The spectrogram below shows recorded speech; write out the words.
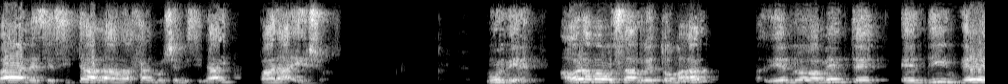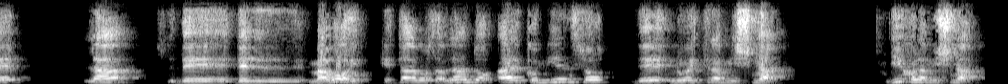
va a necesitar la halajal Moshe Sinai para ellos. Muy bien, ahora vamos a retomar nuevamente el din de la, del Maboy que estábamos hablando al comienzo de nuestra Mishnah. Dijo la Mishnah,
